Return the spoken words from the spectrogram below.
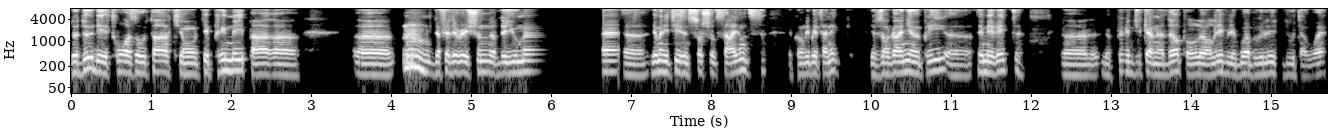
de deux des trois auteurs qui ont été primés par euh, euh the Federation of the Human, uh, Humanities and Social Science, la Colombie-Britannique. Ils ont gagné un prix émérite euh, le prix du Canada pour leur livre Les bois brûlés d'Outaouais.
